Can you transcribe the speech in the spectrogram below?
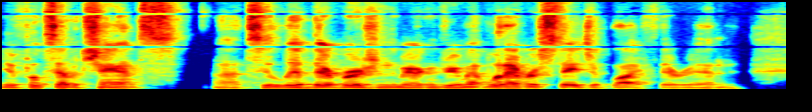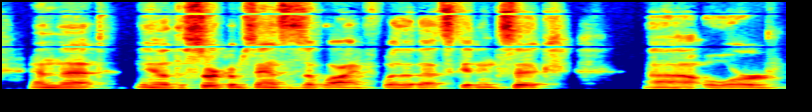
you know folks have a chance uh, to live their version of the American dream at whatever stage of life they're in, and that you know the circumstances of life, whether that's getting sick uh, or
